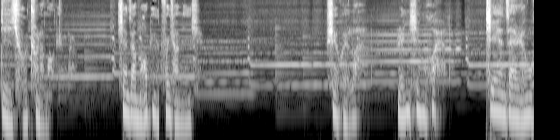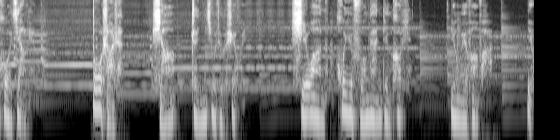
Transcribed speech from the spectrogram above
地球出了毛病了，现在毛病非常明显，社会乱了，人心坏了，天灾人祸降临了，多少人想拯救这个社会，希望呢恢复安定和平，有没有方法？有，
